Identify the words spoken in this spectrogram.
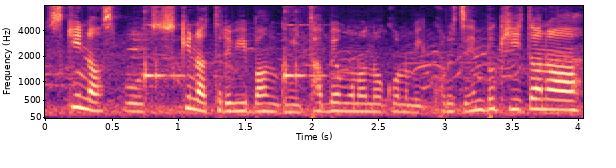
好きなスポーツ好きなテレビ番組食べ物の好みこれ全部聞いたな、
